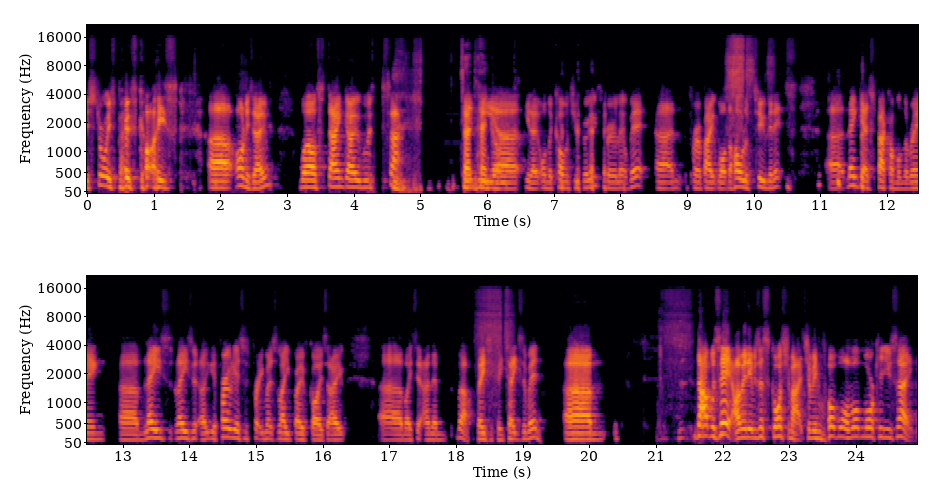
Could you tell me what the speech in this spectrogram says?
destroys both guys on his own, whilst Dango was sat in the, uh, you know, on the commentary booth for a little bit, uh, for about what the whole of two minutes. Uh, then gets back up on the ring. Um, lays, lays, uh, Prudius has pretty much laid both guys out. Um, I think, and then, well, basically takes the win. Um, that was it. I mean, it was a squash match. I mean, what, what, what more can you say?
